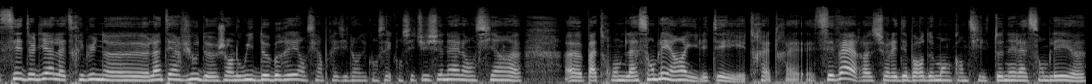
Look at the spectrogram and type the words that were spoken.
c'est de lire la tribune, l'interview de Jean-Louis Debré, ancien président du Conseil constitutionnel, ancien patron de l'Assemblée. Hein. Il était très très sévère sur les débordements quand il tenait l'Assemblée euh,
